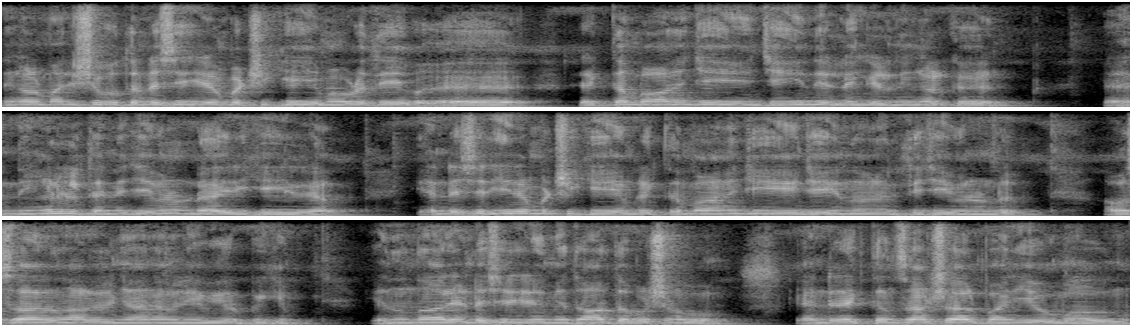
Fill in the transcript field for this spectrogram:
നിങ്ങൾ മനുഷ്യപുത്രന്റെ ശരീരം ഭക്ഷിക്കുകയും അവിടുത്തെ രക്തം പാനം ചെയ്യുകയും ചെയ്യുന്നില്ലെങ്കിൽ നിങ്ങൾക്ക് നിങ്ങളിൽ തന്നെ ജീവനുണ്ടായിരിക്കുകയില്ല. എന്റെ ശരീരം ഭക്ഷിക്കുകയും രക്തം പാനം ചെയ്യുകയും ചെയ്യുന്നവന് നിത്യജീവനുണ്ട്. അവസാന നാളിൽ ഞാൻ അവനെ ഉയർപ്പിക്കും. എന്നാൽ എന്റെ ശരീരം യഥാർത്ഥ ഭക്ഷണവും എന്റെ രക്തം സാക്ഷാൽ പാനീയവുമാകുന്നു.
